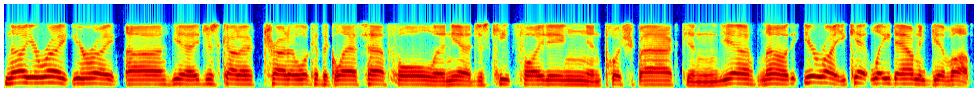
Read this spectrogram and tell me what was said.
no, you're right. You're right. Uh, yeah, you just gotta try to look at the glass half full, and yeah, just keep fighting and push back. And yeah, no, you're right. You can't lay down and give up.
